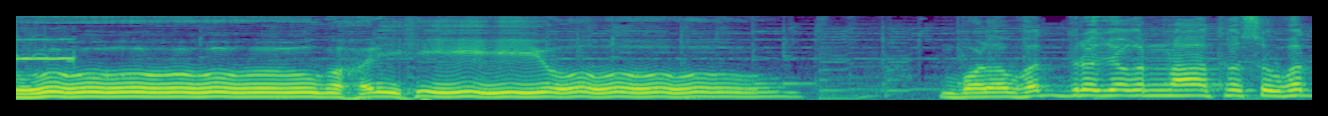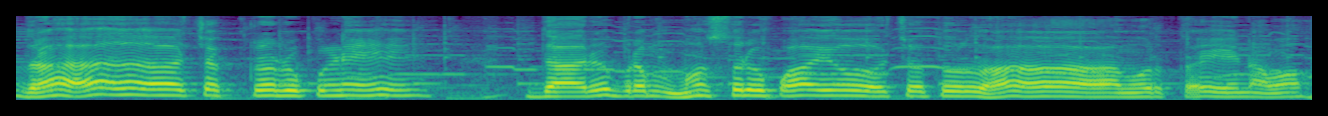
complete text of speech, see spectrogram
ଓଁ ହରି ଓ ବଳଭଦ୍ର ଜଗନ୍ନାଥ ସୁଭଦ୍ରା ଚକ୍ରରୂପିଣେ ଦାରୁ ବ୍ରହ୍ମ ସ୍ୱରୂପାୟ ଚତୁର୍ଦ୍ଧାମୂର୍ତ୍ତୟେ ନମଃ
